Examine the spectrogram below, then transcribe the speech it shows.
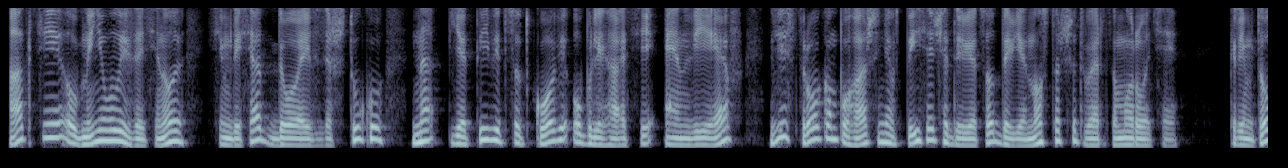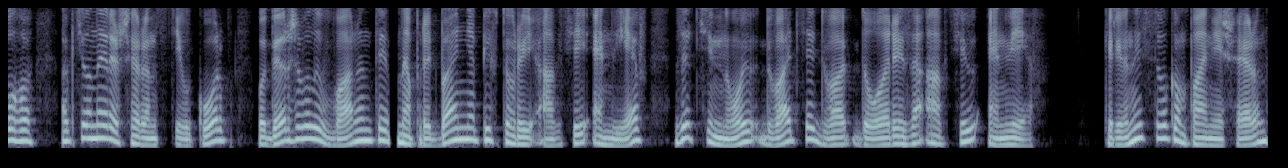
акції обмінювалися за ціною 70 доларів за штуку на 5% облігації NVF зі строком погашення в 1994 році. Крім того, акціонери Sharon Steel Corp одержували варенти на придбання півтори акції NVF за ціною 22 долари за акцію NVF. Керівництво компанії Sharon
